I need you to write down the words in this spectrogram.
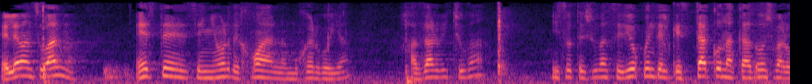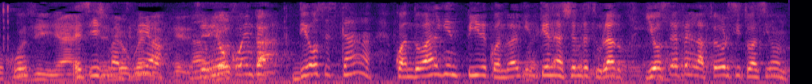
elevan su alma. Este señor dejó a la mujer Goya, Hazar Bichugá, hizo Teshuvah, se dio cuenta el que está con Akadosh Baruj Pues sí, es se dio cuenta se dio Dios cuenta está. Dios está. Cuando alguien pide, cuando alguien tiene a Hashem de su lado. Yosef en la peor situación,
